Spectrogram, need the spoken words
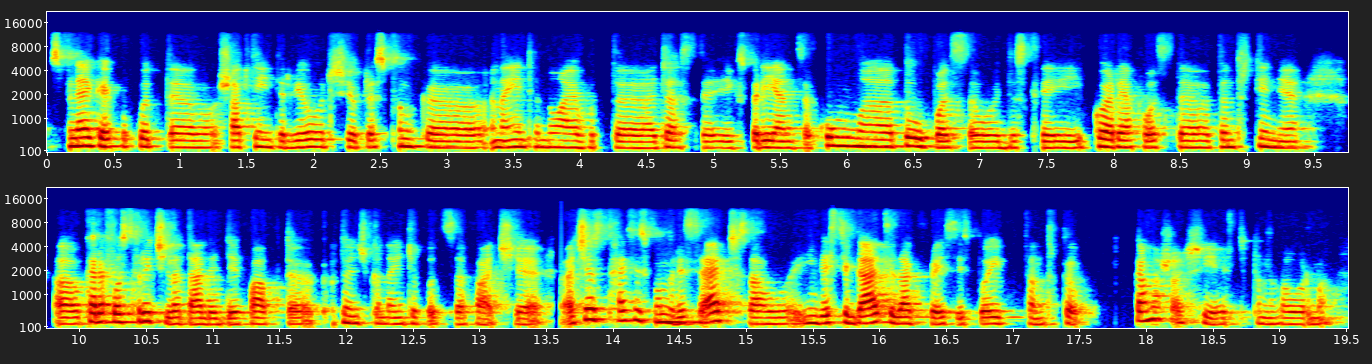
spuneai că ai făcut uh, șapte interviuri și presupun că înainte nu ai avut uh, această experiență. Cum uh, tu poți să o descrii? Care a fost pentru tine? Care au fost fricile tale, de fapt, atunci când ai început să faci acest, hai să spun, research sau investigație, dacă vrei să-i spui, pentru că cam așa și este până la urmă.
